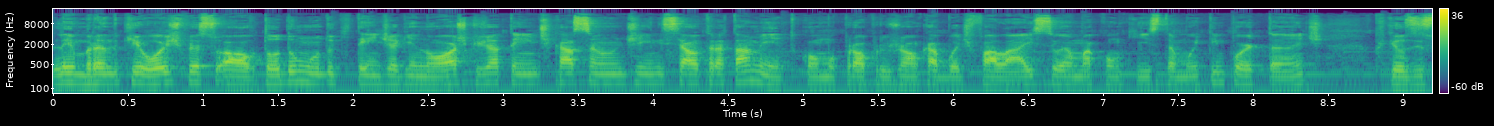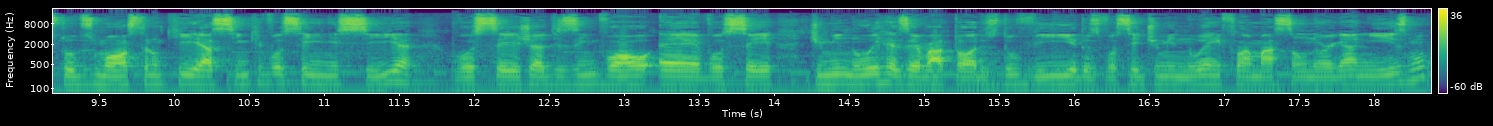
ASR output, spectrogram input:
lembrando que hoje, pessoal, todo mundo que tem diagnóstico já tem indicação de iniciar o tratamento. Como o próprio João acabou de falar, isso é uma conquista muito importante porque os estudos mostram que assim que você inicia, você já desenvolve, é, você diminui reservatórios do vírus, você diminui a inflamação no organismo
